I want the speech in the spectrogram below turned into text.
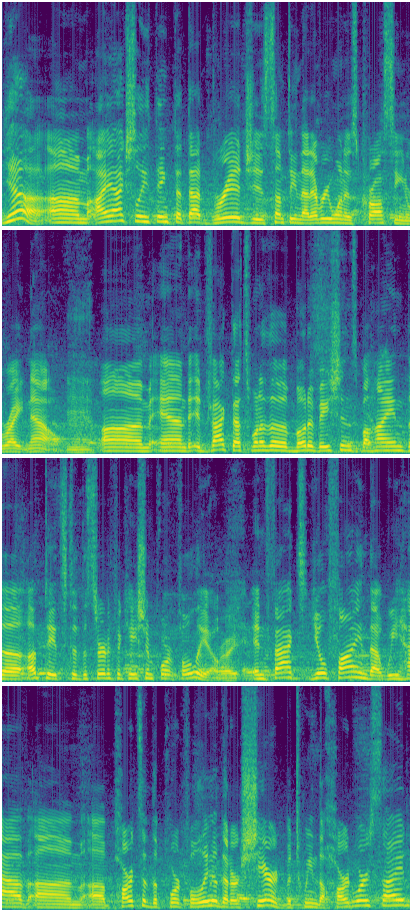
Yeah, um, I actually think that that bridge is something that everyone is crossing right now. Mm -hmm. um, and in fact, that's one of the motivations behind the updates to the certification portfolio. Right. In fact, you'll find that we have um, uh, parts of the portfolio that are shared between the hardware side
